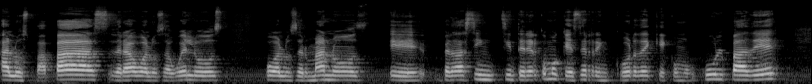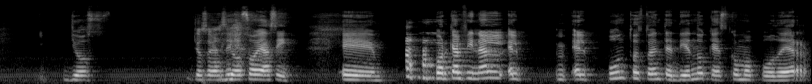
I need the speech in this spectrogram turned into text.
a los papás, ¿verdad? O a los abuelos o a los hermanos, eh, ¿verdad? Sin, sin, tener como que ese rencor de que como culpa de yo, yo soy así. Yo soy así. Eh, porque al final el, el punto estoy entendiendo que es como poder,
